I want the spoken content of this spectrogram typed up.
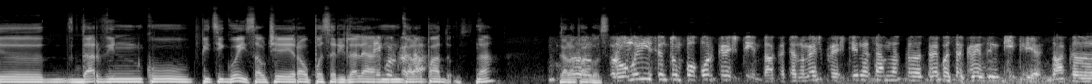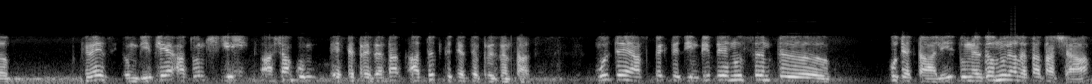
uh, Darwin cu pițigoi sau ce erau păsările alea Sigur în da. Galapagos, da? da? Galapagos. Românii sunt un popor creștin. Dacă te numești creștin, înseamnă că trebuie să crezi în Biblie. Dacă crezi în Biblie, atunci ei, așa cum este prezentat, atât cât este prezentat. Multe aspecte din Biblie nu sunt uh, cu detalii, Dumnezeu nu le-a lăsat așa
